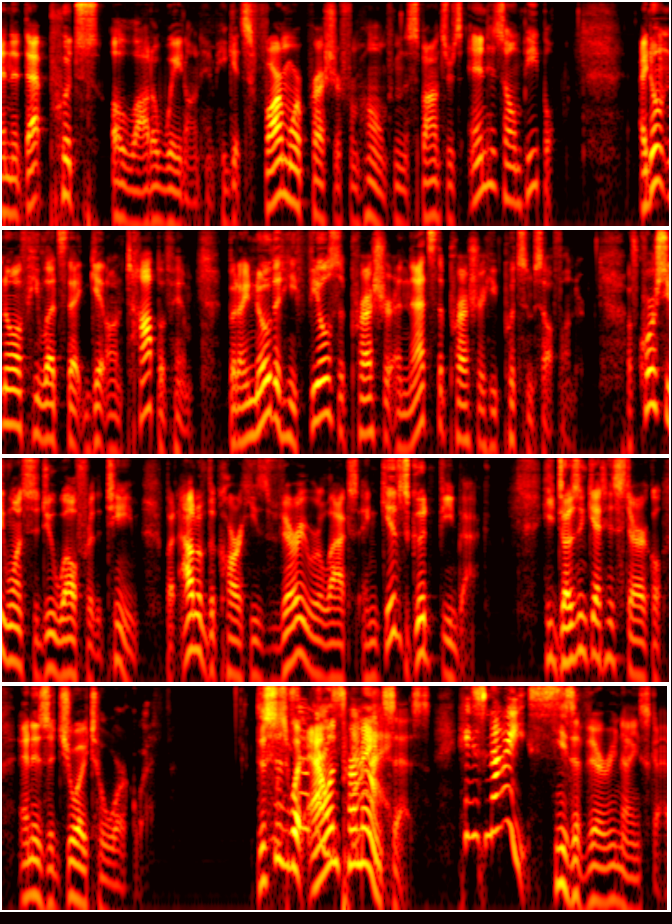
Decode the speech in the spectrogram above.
and that that puts a lot of weight on him. He gets far more pressure from home, from the sponsors and his own people. I don't know if he lets that get on top of him, but I know that he feels the pressure, and that's the pressure he puts himself under. Of course, he wants to do well for the team, but out of the car, he's very relaxed and gives good feedback. He doesn't get hysterical and is a joy to work with. This is what Alan nice Permane says. He's nice He's a very nice guy.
